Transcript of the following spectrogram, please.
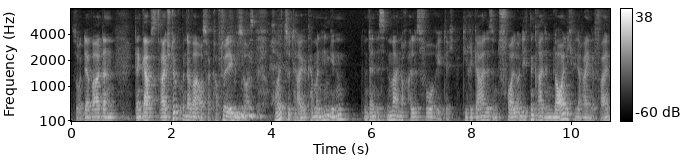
So, der war dann, dann gab es drei Stück und da war ausverkauft oder irgendwie sowas. Heutzutage kann man hingehen und dann ist immer noch alles vorrätig. Die Regale sind voll und ich bin gerade neulich wieder reingefallen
